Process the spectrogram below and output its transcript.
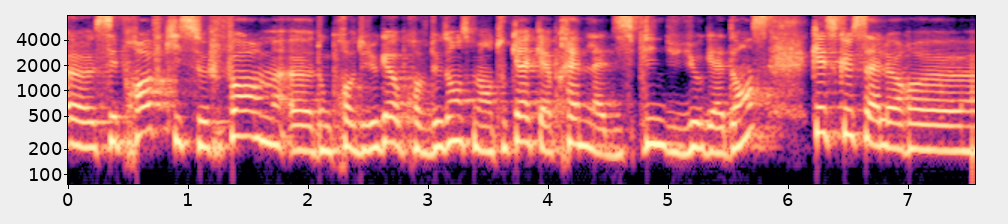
euh, ces profs qui se forment, euh, donc profs de yoga ou profs de danse, mais en tout cas qui apprennent la discipline du yoga danse, qu'est-ce que ça leur euh,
